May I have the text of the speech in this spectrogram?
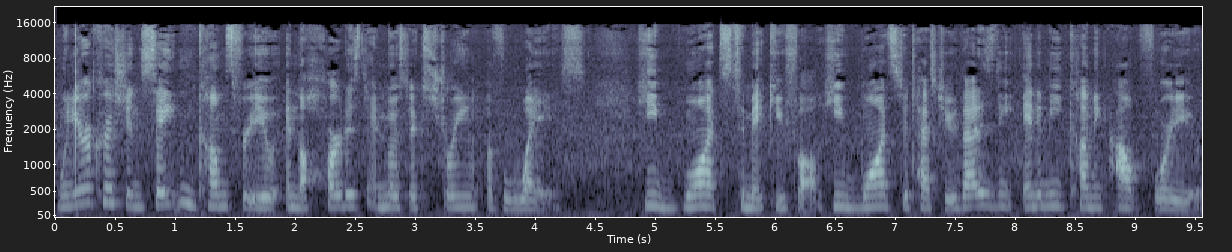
when you're a Christian, Satan comes for you in the hardest and most extreme of ways. He wants to make you fall. He wants to test you. That is the enemy coming out for you.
